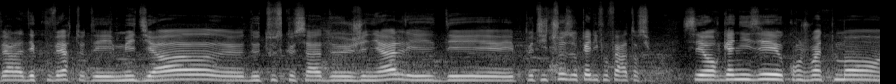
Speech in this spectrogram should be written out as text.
vers la découverte des médias, de tout ce que ça a de génial et des petites choses auxquelles il faut faire attention. C'est organisé conjointement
